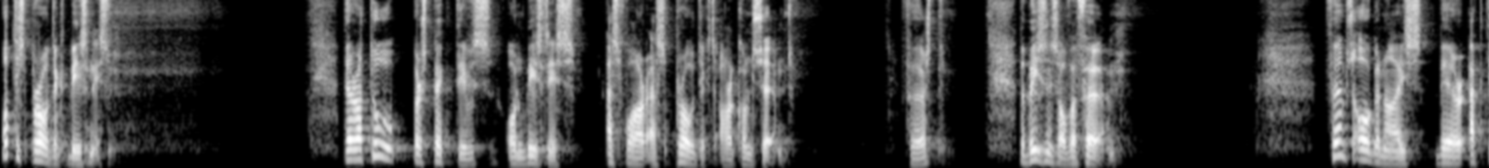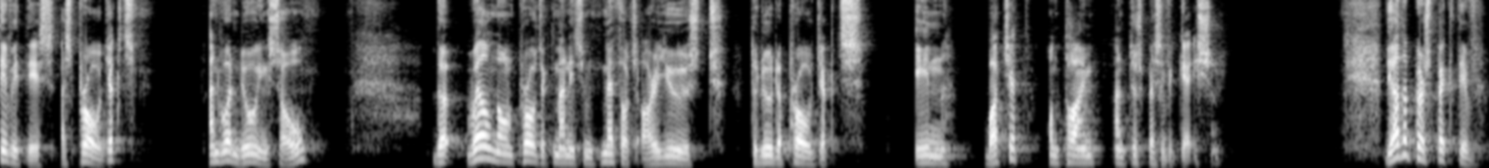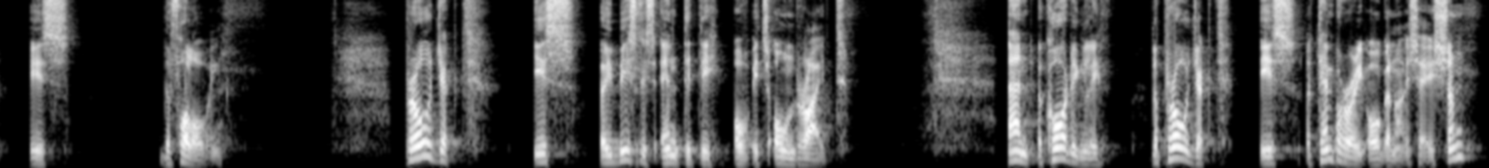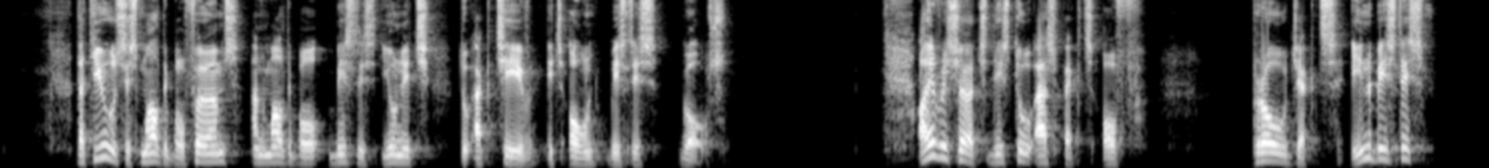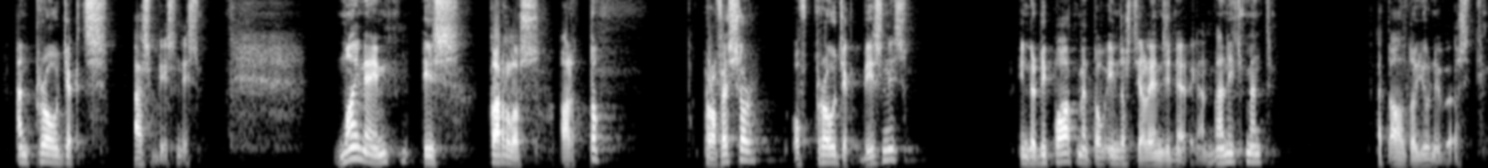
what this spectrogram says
What is project business? There are two perspectives on business as far as projects are concerned. First, the business of a firm. Firms organize their activities as projects, and when doing so, the well-known project management methods are used to do the projects in budget, on time, and to specification. The other perspective is the following. Project is a business entity of its own right, and accordingly, the project is a temporary organization that uses multiple firms and multiple business units to achieve its own business goals. I researched these two aspects of projects in business and projects as business. My name is Karlos Artto, Professor of Project Business in the Department of Industrial Engineering and Management at Aalto University.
